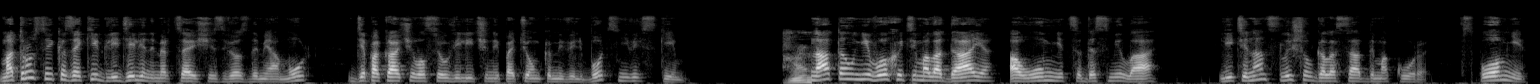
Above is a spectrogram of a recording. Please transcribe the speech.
Матросы и казаки глядели на мерцающий звездами Амур, где покачивался увеличенный потемками вельбот с Невельским. Ната у него хоть и молодая, а умница да смела. Лейтенант слышал голоса от дымокура. Вспомни,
